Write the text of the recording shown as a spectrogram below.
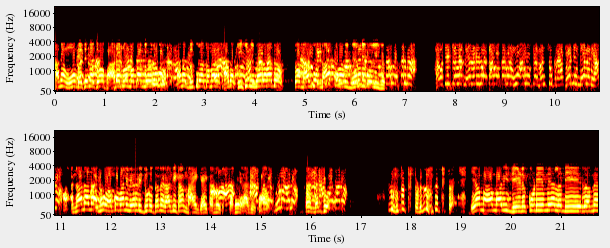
અને હું બધીને જો ભાડે નો મકાન લેવડાવું અને દીકરો તમારે ખાધા ખીચડી ન રવા દો તો મારજો બાપ તમારી મેલડી બોલી છે. મનસુખ ના ના ના હું હકુભાની મેલડી જોડું તમે રાજી થાવ માય જાય તમે તમે રાજી થાવ. હાલો. એ મારી ઝીણકુડી મેલડી રમે.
